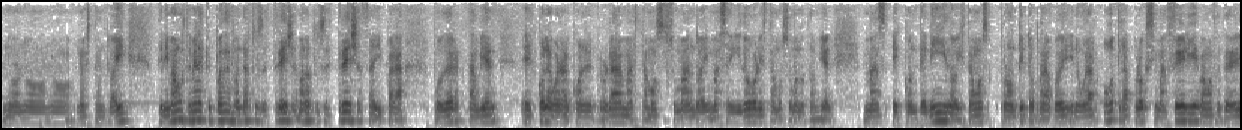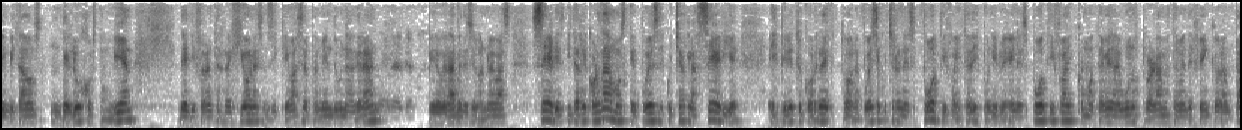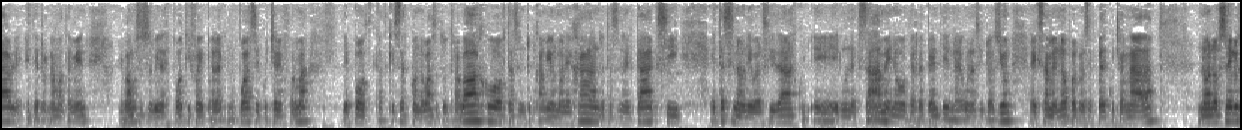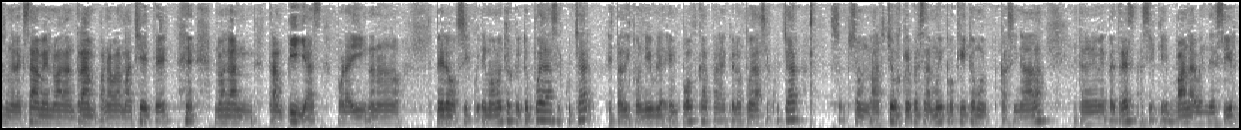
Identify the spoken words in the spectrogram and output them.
No, no, no, no es tanto ahí. Te animamos también a que puedas mandar tus estrellas, manda tus estrellas ahí para poder también eh, colaborar con el programa. Estamos sumando ahí más seguidores, estamos sumando también más eh, contenido y estamos prontito para poder inaugurar otra próxima serie. Vamos a tener invitados de lujos también de diferentes regiones, así que va a ser también de una gran, pero gran bendición las nuevas series. Y te recordamos que puedes escuchar la serie Espíritu Correcto, la puedes escuchar en Spotify, está disponible en Spotify, como también algunos programas también de Fe Inquebrantable. Este programa también lo vamos a subir a Spotify para que lo puedas escuchar en forma de podcast. Quizás cuando vas a tu trabajo, estás en tu camión manejando, estás en el taxi, estás en la universidad eh, en un examen o de repente en alguna situación. Examen no, porque no se puede escuchar nada. No los celos en el examen, no hagan trampa, no hagan machete, no hagan trampillas por ahí. No, no, no, no. Pero si el momento que tú puedas escuchar, está disponible en podcast para que lo puedas escuchar. Son, archivos que pesan muy poquito, muy casi nada. Están en MP3, así que van a bendecir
